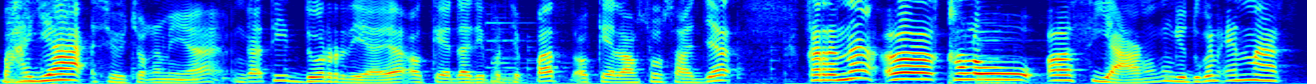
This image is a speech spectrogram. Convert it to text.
bahaya si Ucok ini ya. Nggak tidur dia ya. Oke, udah dipercepat. Oke, langsung saja karena uh, kalau uh, siang gitu kan enak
